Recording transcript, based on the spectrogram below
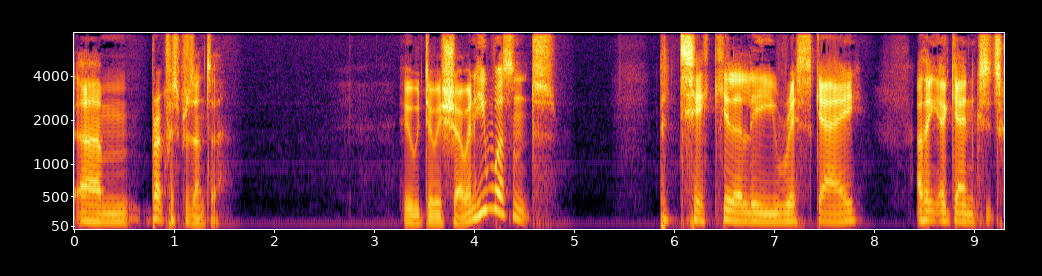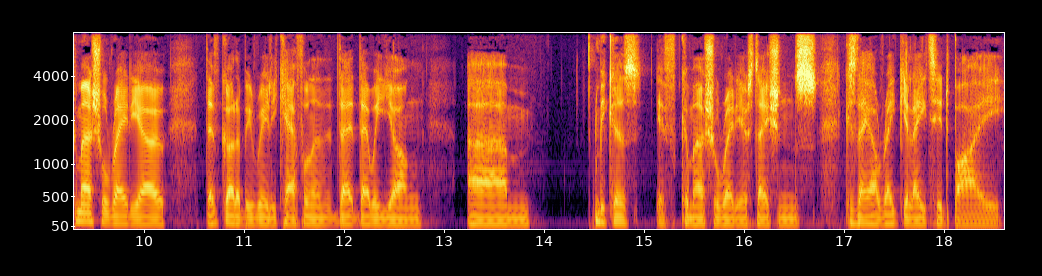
um, breakfast presenter who would do his show, and he wasn't particularly risque. I think again because it's commercial radio, they've got to be really careful, and they, they were young. Um, because if commercial radio stations, because they are regulated by,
